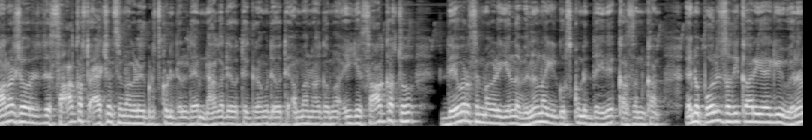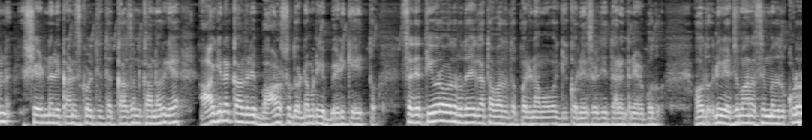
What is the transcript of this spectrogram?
ಮಾಲಾಶ್ ಅವರ ಜೊತೆ ಸಾಕಷ್ಟು ಆ್ಯಕ್ಷನ್ ಸಿನಿಮಾಗಳಿಗೆ ಗುಡಿಸ್ಕೊಂಡಿದ್ದಲ್ಲದೆ ನಾಗದೇವತೆ, ಗ್ರಾಮದೇವತೆ, ಅಮ್ಮ ನಾಗಮ್ಮ ಹೀಗೆ ಸಾಕಷ್ಟು ದೇವರ ಸಿನಿಮಾಗಳಿಗೆಲ್ಲ ವಿಲನ್ ಆಗಿ ಗುರುಸ್ಕೊಂಡಿದ್ದ ಇದೇ ಕಾಸನ್ ಖಾನ್. ಇನ್ನು ಪೊಲೀಸ್ ಅಧಿಕಾರಿಯಾಗಿ ವಿಲನ್ ಶೇಡ್ನಲ್ಲಿ ಕಾಣಿಸಿಕೊಳ್ತಿದ್ದ ಕಾಸನ್ ಖಾನ್ ಅವರಿಗೆ ಆಗಿನ ಕಾಲದಲ್ಲಿ ಬಹಳಷ್ಟು ದೊಡ್ಡ ಮಟ್ಟಿಗೆ ಬೇಡಿಕೆ ಇತ್ತು. ಸದ್ಯ ತೀವ್ರವಾದ ಹೃದಯಘಾತವಾದ ಪರಿಣಾಮವಾಗಿ ಕೊನೆ ಸೆಳೆದಿದ್ದಾರೆ ಅಂತಲೇ ಹೇಳ್ಬೋದು. ಹೌದು, ನೀವು ಯಜಮಾನ ಸಿನಿಮಾದಲ್ಲೂ ಕೂಡ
